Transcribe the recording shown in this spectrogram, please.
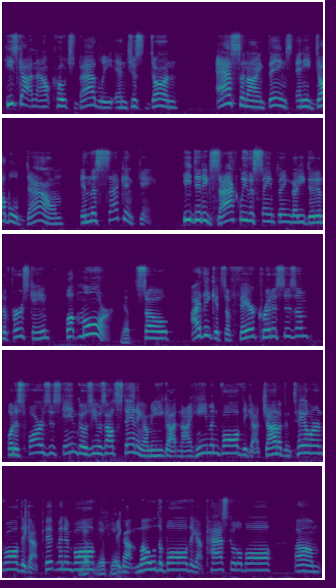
he's gotten out coached badly and just done asinine things and he doubled down in the second game. He did exactly the same thing that he did in the first game, but more. Yep. So I think it's a fair criticism. But as far as this game goes, he was outstanding. I mean, he got Nyheim involved, he got Jonathan Taylor involved, they got Pittman involved, yep, yep, yep. they got Mo the ball, they got Pascal the ball. Um,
